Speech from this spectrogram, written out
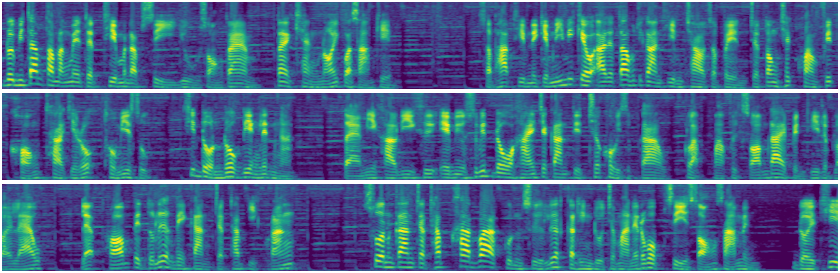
โดยมีแต้มตามหลังเมเต็ดทีมอันดับ 4 อยู่ 2 แต้ม แต่แข่งน้อยกว่า 3 เกม สภาพทีมในเกมนี้มิเกลอาร์เตต้าผู้จัดการทีมชาวสเปน จะต้องเช็คความฟิตของทาเกโรโทมิสุที่โดนโรคเลี่ยงเล่นงาน แต่มีข่าวดีคือเอมิลสวิตโดหายจากการติดเชื้อโควิด -19 กลับมาฝึกซ้อมได้เป็นที่เรียบร้อยแล้ว และพร้อมเป็นตัวเลือกในการจัดทัพอีกครั้ง ส่วนการจัดทัพคาดว่ากุนซือเลือดกระทิงดูจะมาในระบบ 4-2-3-1 โดยที่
